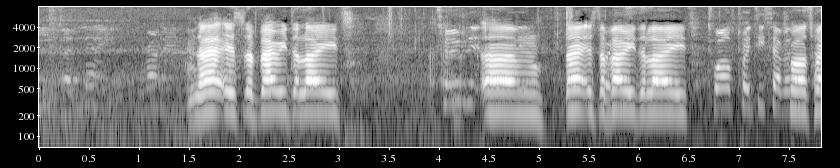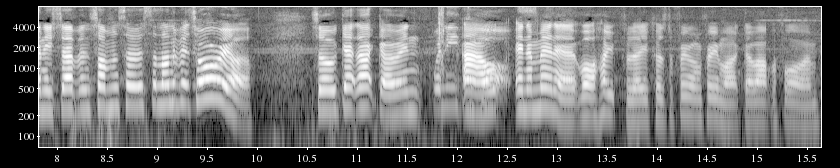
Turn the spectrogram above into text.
is the late running. There is the very delayed. Um, there is the very delayed 1227. 1227 Southern Service to London Victoria. So we'll get that going When he out in a minute. Well, hopefully, because the 313 might go out before him.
